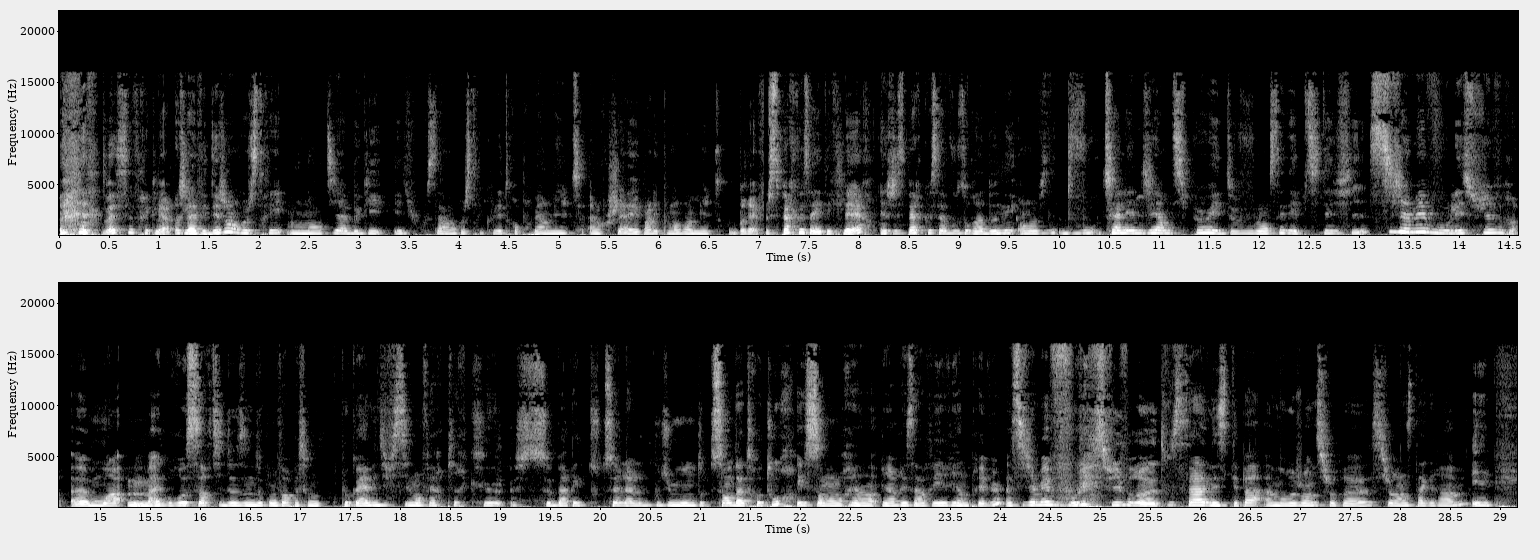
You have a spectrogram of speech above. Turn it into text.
ouais, c'est très clair. Je l'avais déjà enregistré, mon ordi a bugué et du coup, ça a enregistré que les 3 premières minutes alors que j'avais parlé pendant 20 minutes. Bref, j'espère que ça a été clair et j'espère que ça vous aura donné envie de vous challenger un petit peu et de vous lancer des petits défis. Si jamais vous voulez suivre euh, moi, ma grosse sortie de zone de confort, parce qu'on peut quand même difficilement faire pire que se barrer toute seule à l'autre bout du monde sans date retour et sans rien, rien réserver, rien de prévu. Euh, si jamais vous voulez suivre euh, tout ça, n'hésitez pas à me rejoindre sur, sur Instagram. Et puis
